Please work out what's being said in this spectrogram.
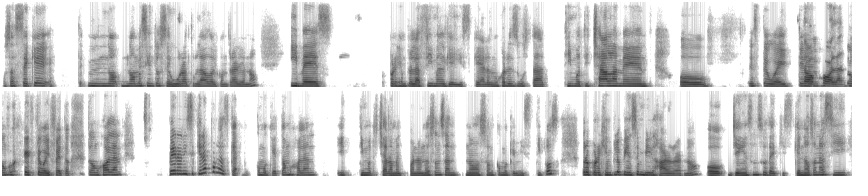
o sea, sé que no, no me siento segura a tu lado, al contrario, ¿no? Y ves, por ejemplo, la female gaze, que a las mujeres les gusta Timothy Chalamet o este güey Tom Holland. este güey feto, Tom Holland, pero ni siquiera por las, como que Tom Holland y Timothy Chalamet, bueno, no son, no son como que mis tipos, pero por ejemplo pienso en Bill Harder, ¿no? O Jason Sudeikis, que no son así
